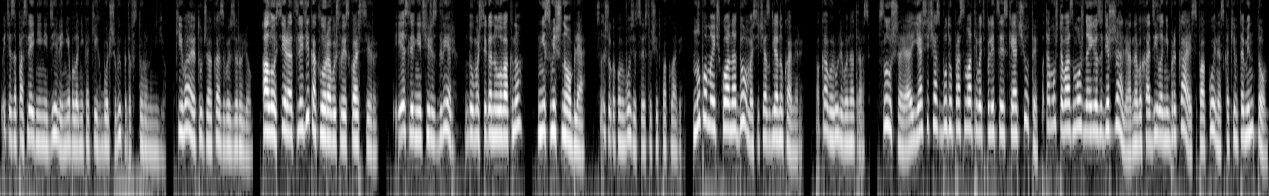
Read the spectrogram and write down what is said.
Ведь и за последние недели не было никаких больше выпадов в сторону нее. Киваю, тут же оказываюсь за рулем. Алло, Сера, отследи, как Лора вышла из квартиры. Если не через дверь, думаешь, сиганула в окно? Не смешно, бля. Слышу, как он возится и стучит по клаве. Ну, по маячку она дома, сейчас гляну камеры. Пока выруливаю на трасс. Слушай, а я сейчас буду просматривать полицейские отчеты, потому что, возможно, ее задержали. Она выходила, не брыкаясь, спокойно, с каким-то ментом.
